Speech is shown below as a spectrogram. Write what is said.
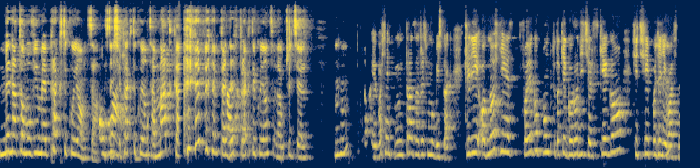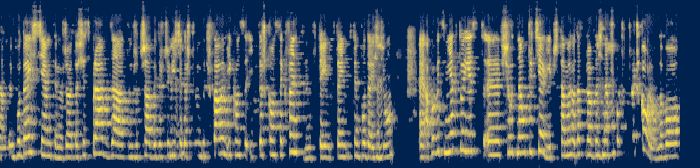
My na to mówimy praktykująca. O, w sensie praktykująca matka, PDF tak. praktykujący nauczyciel. Mhm. Okej, okay, właśnie teraz zaczęłaś mówić tak. Czyli odnośnie Twojego punktu takiego rodzicielskiego się dzisiaj podzieliłaś nam tym podejściem, tym, że to się sprawdza, tym, że trzeba być rzeczywiście mhm. też wytrwałym i, konse- i, też konsekwentnym w, tej, w, tej, w tym podejściu. E, a powiedz mi, jak to jest e, wśród nauczycieli? Czy ta metoda sprawdza się na mhm. przykład w przedszkolu? No bo,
